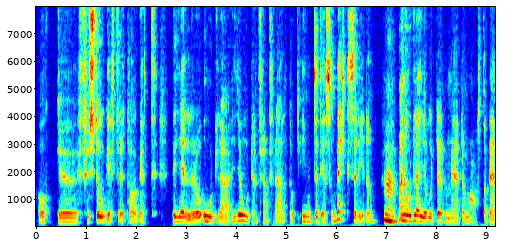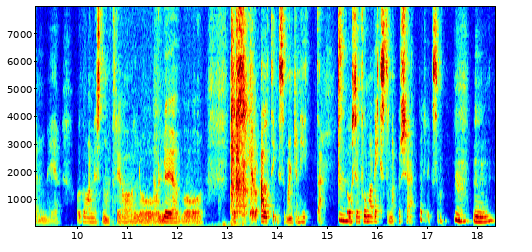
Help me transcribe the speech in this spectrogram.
Och eh, förstod efter ett tag att det gäller att odla jorden framförallt och inte det som växer i den. Mm. Man odlar jorden med att mata den med organiskt material och löv och buskar och allting som man kan hitta. Mm. Och sen får man växterna på köpet liksom. Mm. Mm.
